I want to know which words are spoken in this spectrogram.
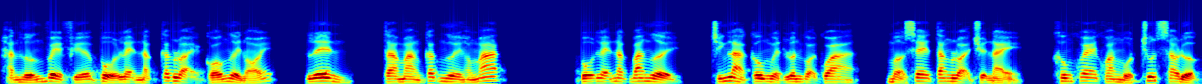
hắn hướng về phía bộ lệ nặc các loại có người nói, lên, ta mang các ngươi hóng mát. Bộ lệ nặc ba người, chính là câu nguyệt luân gọi qua, mở xe tăng loại chuyện này, không khoe khoang một chút sao được.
